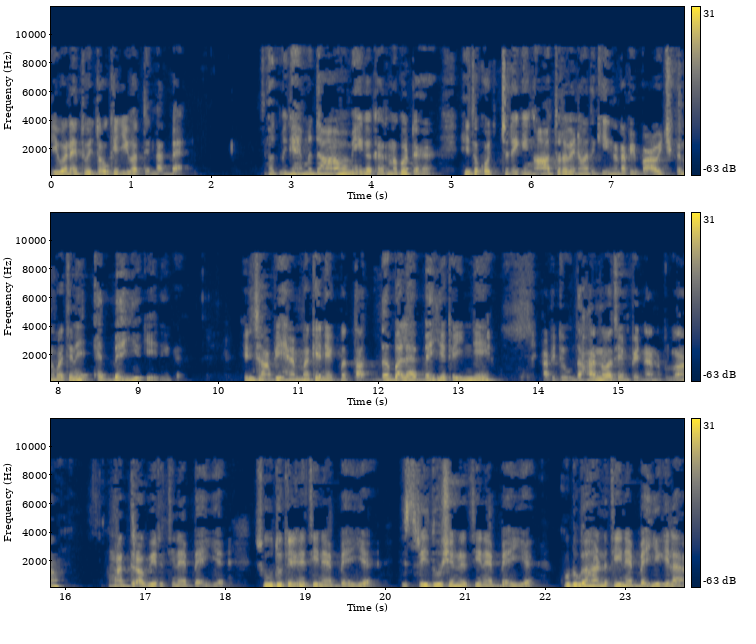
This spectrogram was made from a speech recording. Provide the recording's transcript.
ඒව නැතුව ලෝකේ ජීවත් වෙන්නත් බෑ. නමුත් මේ හැමදාම මේක කරනකොට හිත කොච්චරකින් ආතුර වෙනවද කියනකට අපි පාවිච්චි කරන වචනේ ඇබ්බැහිය කියන එක. ඒ නිසා අපි හැම කෙනෙක්ම තද්ද බල ඇබ්බැහියක ඉන්නේ. අපිට උදාහරණ වශයෙන් පෙන්වන්න පුළුවන් මද්ද්‍රව්‍යයේ තියෙන ඇබ්බැහිය, සූදු කෙලිනේ තියෙන ඇබ්බැහිය, ස්ත්‍රී දූෂණයේ තියෙන ඇබ්බැහිය, කුඩු ගහන්න තියෙන ඇබ්බැහිය කියලා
